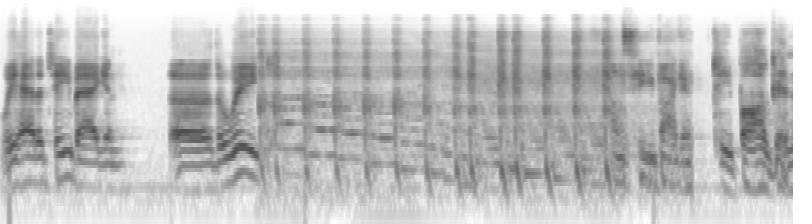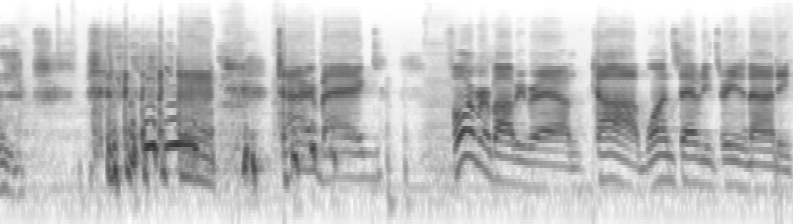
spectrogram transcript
We had a teabagging of the week. I'm teabagging. Teabagging. Tire bagged. Former Bobby Brown, Cobb, 173 to 90.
